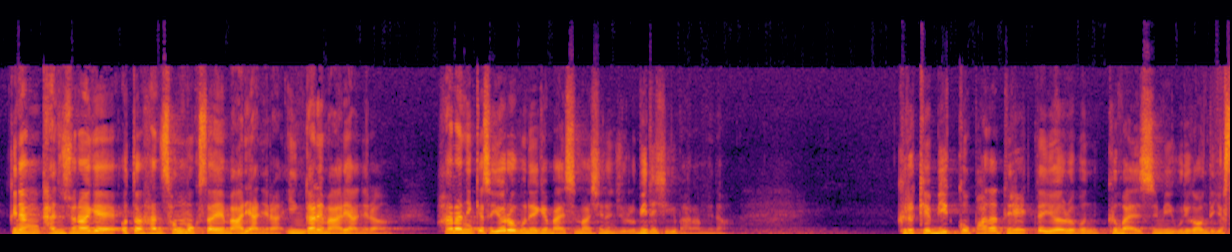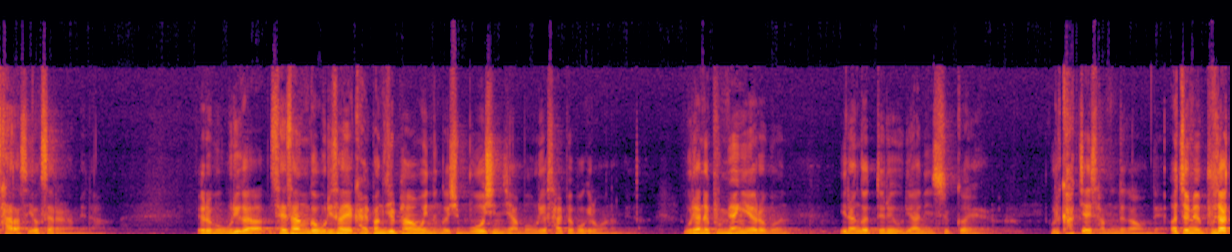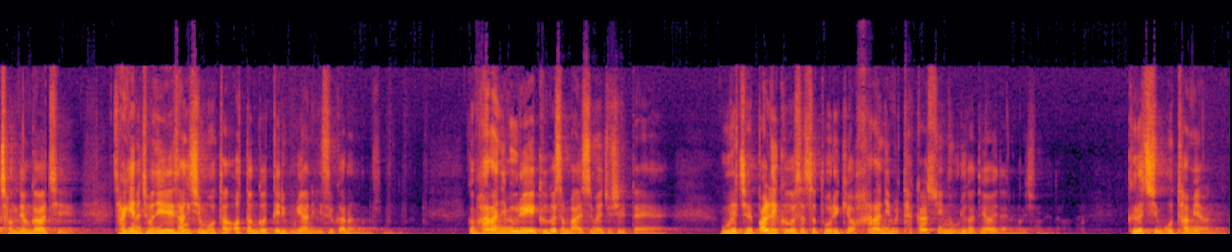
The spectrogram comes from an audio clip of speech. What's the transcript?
그냥 단순하게 어떤 한 성목사의 말이 아니라 인간의 말이 아니라 하나님께서 여러분에게 말씀하시는 줄로 믿으시기 바랍니다. 그렇게 믿고 받아들일 때 여러분 그 말씀이 우리 가운데 살아서 역사를 합니다. 여러분 우리가 세상과 우리 사이에 갈팡질팡하고 있는 것이 무엇인지 한번 우리가 살펴보기를 원합니다. 우리 안에 분명히 여러분 이런 것들이 우리 안에 있을 거예요. 우리 각자의 삶들 가운데 어쩌면 부자 청년과 같이 자기는 전혀 예상치 못한 어떤 것들이 우리 안에 있을 거라는 것입니다. 그럼 하나님이 우리에게 그것을 말씀해 주실 때 우리 재빨리 그것에서 돌이켜 하나님을 택할 수 있는 우리가 되어야 되는 것입니다. 그렇지 못하면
